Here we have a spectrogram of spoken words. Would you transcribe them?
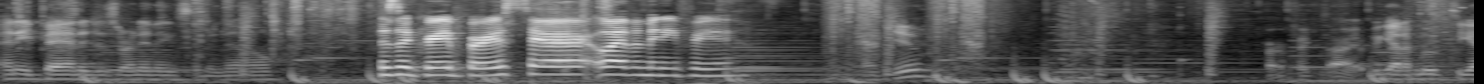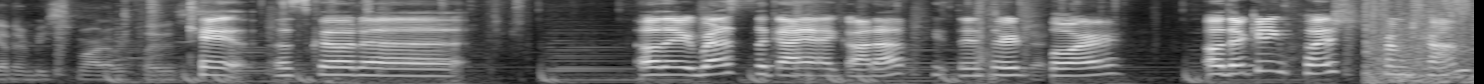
Any bandages or anything, so we know. There's a great burst here. Oh, I have a mini for you. Thank you. Perfect. All right, we gotta move together and be smart how we play this. Okay, let's go to. Oh, they rest the guy I got up. Their third Okay. floor. Oh, they're getting pushed from Trump.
